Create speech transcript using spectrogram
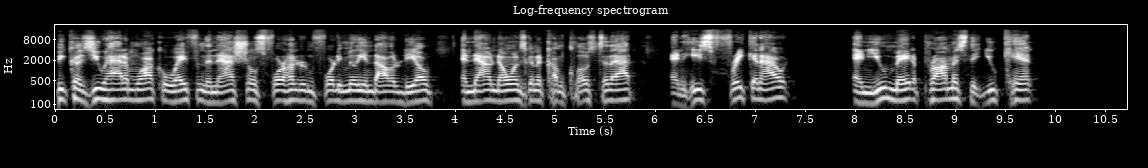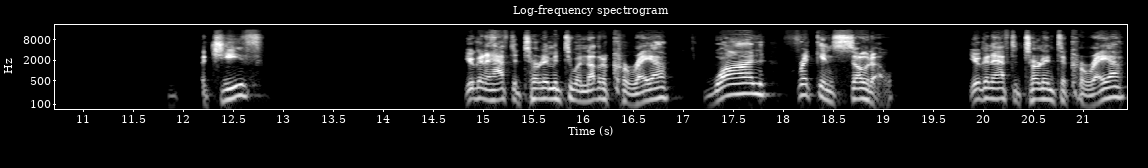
because you had him walk away from the Nationals' $440 million deal and now no one's going to come close to that and he's freaking out and you made a promise that you can't achieve? You're going to have to turn him into another Correa? Juan freaking Soto. You're going to have to turn into Correa?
